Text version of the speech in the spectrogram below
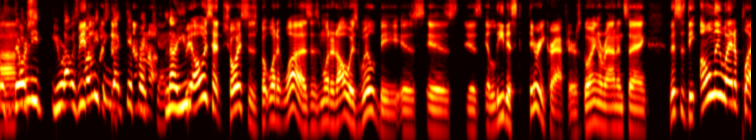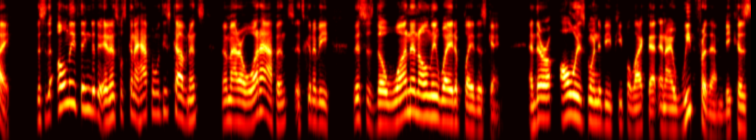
was Ah. the only you were- that was the only thing said- that no, no, no. no, you we always had choices, but what it was and what it always will be is is is elitist theory crafters going around and saying this is the only way to play. This is the only thing to do, and that's what's going to happen with these covenants. No matter what happens, it's going to be this is the one and only way to play this game. And there are always going to be people like that, and I weep for them because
